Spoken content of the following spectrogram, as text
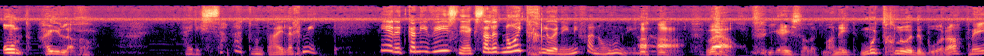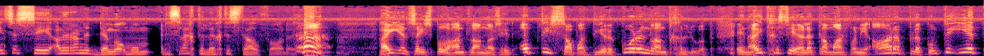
ontheilig. Hy het die Sabbat ontheilig nie. Nee, dit kan nie wees nie. Ek sal dit nooit glo nie, nie van hom nie. Haha, wel, jy sal dit maar net moet glo, Deborah. Mense sê allerlei dinge om hom in 'n slegte lig te stel, Vader. Ha! Hy en sy spulhandlangers het op die Sabbat deur 'n koringland geloop en hy het gesê hulle kan maar van die are pluk om te eet.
